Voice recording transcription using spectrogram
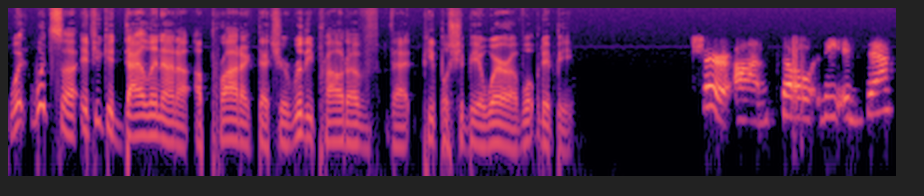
what, what's uh, if you could dial in on a, a product that you're really proud of that people should be aware of what would it be sure um, so the exact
